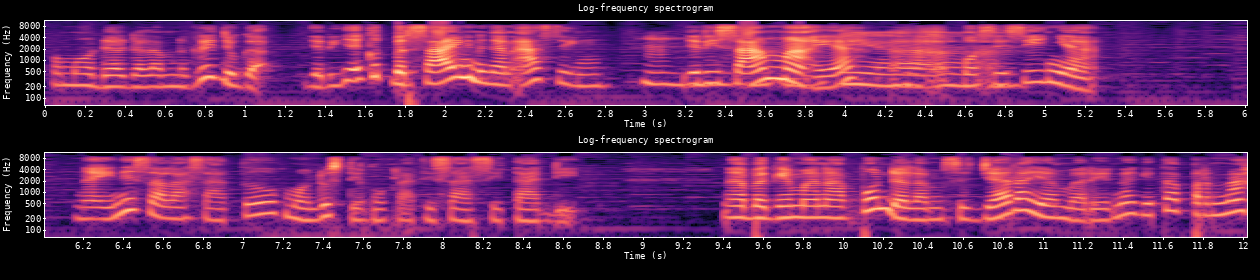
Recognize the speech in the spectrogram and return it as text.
pemodal dalam negeri juga jadinya ikut bersaing dengan asing. Hmm. Jadi sama ya Iya, eh, heeh. posisinya. Nah, ini salah satu modus demokratisasi tadi. Nah, bagaimanapun dalam sejarah ya Mbak Rina kita pernah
